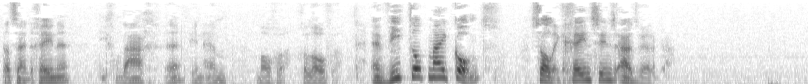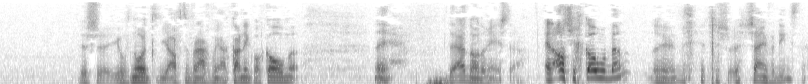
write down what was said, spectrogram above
Dat zijn degenen die vandaag hè, in hem mogen geloven. En wie tot mij komt, zal ik geen zins uitwerpen. Dus uh, je hoeft nooit je af te vragen van ja, kan ik wel komen? Nee, de uitnodiging is er. En als je gekomen bent, dat is zijn verdiensten.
